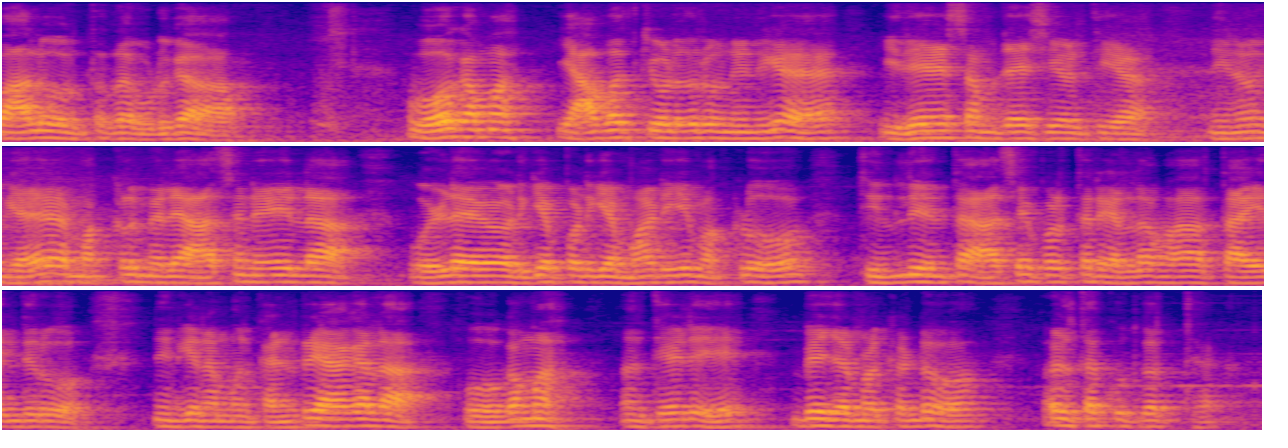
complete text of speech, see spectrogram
ಬಾಲು ಅಂತದ ಹುಡುಗ ಹೋಗಮ್ಮ ಯಾವತ್ತು ಕೇಳಿದ್ರು ನಿನಗೆ ಇದೇ ಸಮಜಾಯಿಸಿ ಹೇಳ್ತೀಯ. ನಿನಗೆ ಮಕ್ಕಳ ಮೇಲೆ ಆಸೆನೇ ಇಲ್ಲ. ಒಳ್ಳೆ ಅಡುಗೆ ಪಡುಗೆ ಮಾಡಿ ಮಕ್ಕಳು ತಿನ್ನಲಿ ಅಂತ ಆಸೆ ಪಡ್ತಾರೆ ಎಲ್ಲ ತಾಯಂದಿರು. ನಿನಗೆ ನಮ್ಮನ್ನು ಕಂಡ್ರೆ ಆಗಲ್ಲ. ಹೋಗಮ್ಮ ಅಂಥೇಳಿ ಬೇಜಾರು ಮಾಡ್ಕೊಂಡು ಅಳ್ತಾ ಕೂತ್ಕೊತ್ತೆ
